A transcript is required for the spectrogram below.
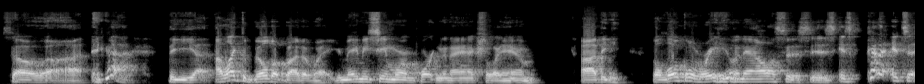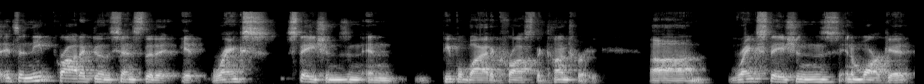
So, uh, yeah, the uh, I like the build up. By the way, you made me seem more important than I actually am. Uh, the the local radio analysis is is kind of it's a it's a neat product in the sense that it it ranks stations and, and people buy it across the country. Um, rank stations in a market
